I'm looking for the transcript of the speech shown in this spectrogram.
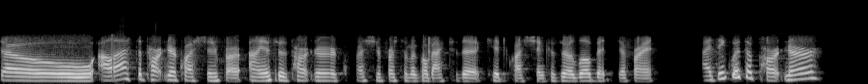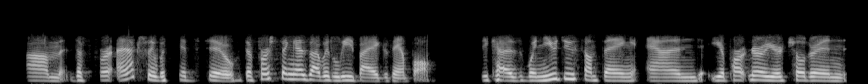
So I'll ask the partner question for I'll answer the partner question first. I'm gonna go back to the kid question because they're a little bit different. I think with a partner, um, the fir- and actually with kids too, the first thing is I would lead by example because when you do something and your partner or your children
